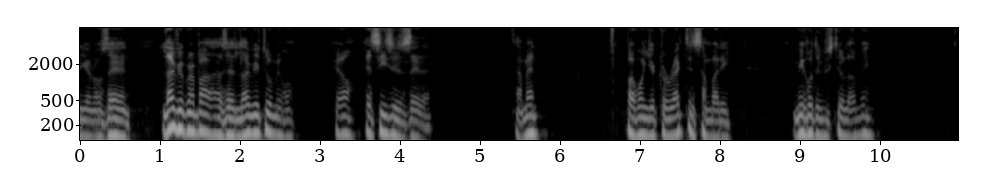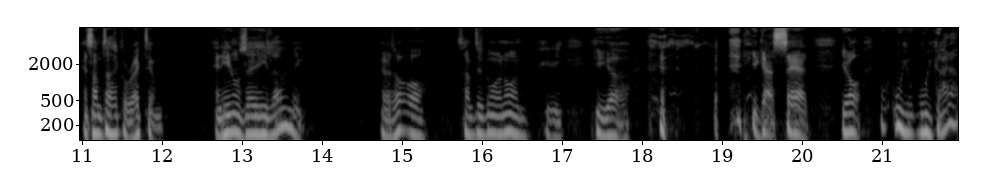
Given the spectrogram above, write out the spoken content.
you know, saying, "Love your grandpa." I said, "Love you too, mijo." You know, it's easy to say that. Amen. But when you're correcting somebody, mijo, do you still love me? And sometimes I correct him, and he don't say he loves me. And I said, "Oh, something's going on." He he uh, he got sad. You know, we we gotta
